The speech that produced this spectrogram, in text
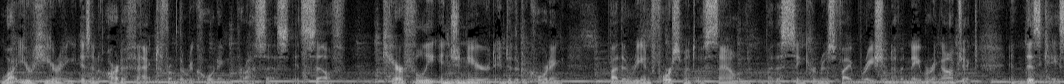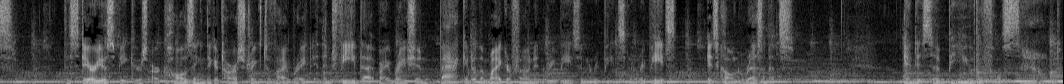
What you're hearing is an artifact from the recording process itself, carefully engineered into the recording by the reinforcement of sound by the synchronous vibration of a neighboring object. In this case, the stereo speakers are causing the guitar strings to vibrate and then feed that vibration back into the microphone and it repeats and it repeats and it repeats. It's called resonance. And it's a beautiful sound.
